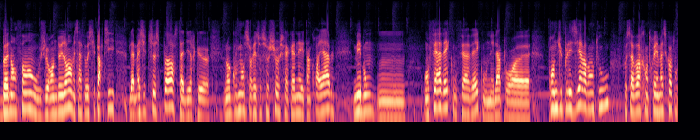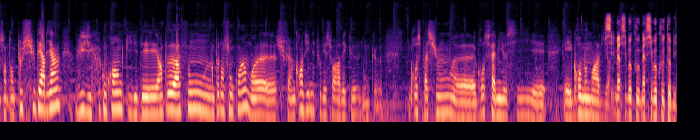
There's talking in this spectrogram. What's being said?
bon enfant ou je rentre dedans, mais ça fait aussi partie de la magie de ce sport, c'est-à-dire que l'engouement sur les réseaux sociaux chaque année est incroyable, mais bon, on, fait avec, on fait avec, on est là pour, euh, prendre du plaisir avant tout. Faut savoir qu'entre les mascottes, on s'entend tous super bien. Lui, j'ai cru comprendre qu'il était un peu à fond, un peu dans son coin. Moi, euh, je fais un grand dîner tous les soirs avec eux, donc euh, grosse passion, euh, grosse famille aussi, et, et gros moments à vivre. Merci beaucoup, merci beaucoup Toby.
